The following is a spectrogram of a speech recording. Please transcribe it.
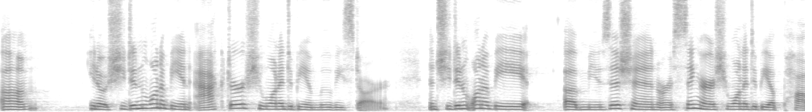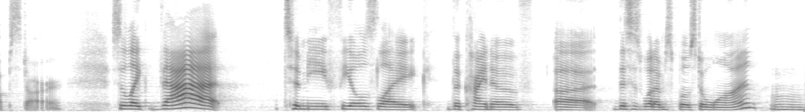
um you know she didn't want to be an actor she wanted to be a movie star and she didn't want to be a musician or a singer she wanted to be a pop star so like that to me feels like the kind of uh, this is what I'm supposed to want mm.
